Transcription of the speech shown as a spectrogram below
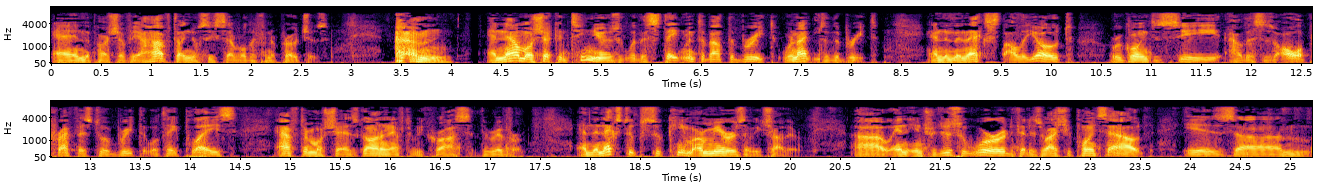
and the Parsha V'yahavta, and you'll see several different approaches. and now Moshe continues with a statement about the Brit. We're not into the Brit. And in the next Aliyot, we're going to see how this is all a preface to a Brit that will take place after Moshe is gone and after we cross the river. And the next two psukim are mirrors of each other. Uh, and introduce a word that, as Rashi points out, is um,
